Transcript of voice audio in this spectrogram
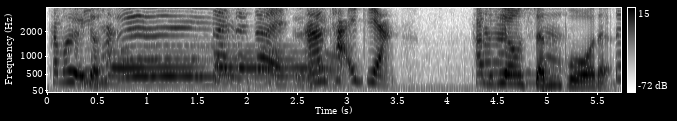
他们会有一种，对对对，然后他一讲，他们是用声波的，对，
